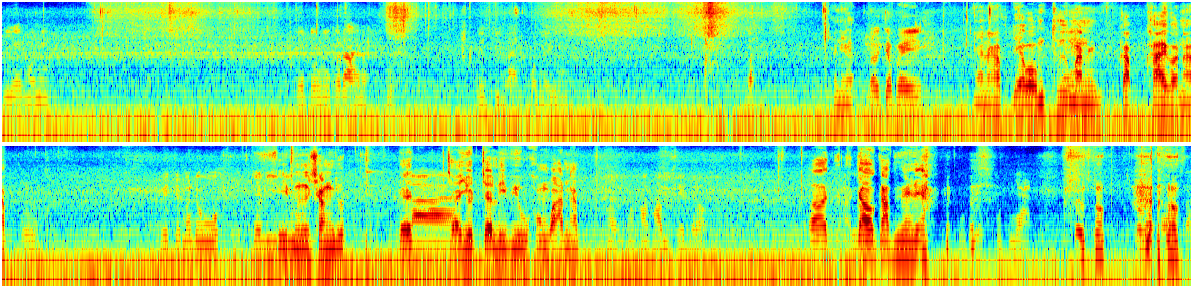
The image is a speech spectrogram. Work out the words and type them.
นี่ไงหัวหนึงเนี่ยตรงนี้ก็ได้นะได้กินหลายคนเลยนี่แค่นี้เราจะไปนี่นะครับ เดี๋ยวผมถือมันกลับค่ายก่อนนะครับเออเดี๋ยวจะมาดูจะรีฝีวิวมือช่างยุทธเดี๋ยวเวลาจะยุทธจะรีวิวของหวานครับ ใช่เพราะเขาทำเสร็จแล้ว เออจะเอากลับไงเนี่ยพุดพุดยากเอาใส่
